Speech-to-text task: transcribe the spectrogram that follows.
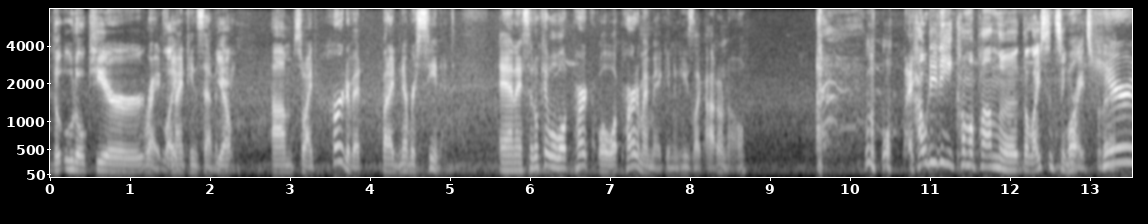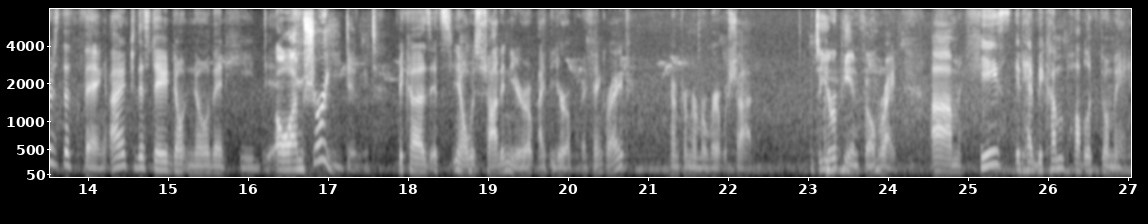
the Udo Kier, right, from like 1970. Yep. Um, so I'd heard of it, but I'd never seen it. And I said, okay, well, what part? Well, what part am I making? And he's like, I don't know. How did he come upon the the licensing Well, rights for that? here's the thing. I to this day don't know that he did. Oh, I'm sure he didn't. because it's you know it was shot in Europe. I, Europe, I think, right? I don't remember where it was shot. It's a European film, Right. Um, he's it had become public domain.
